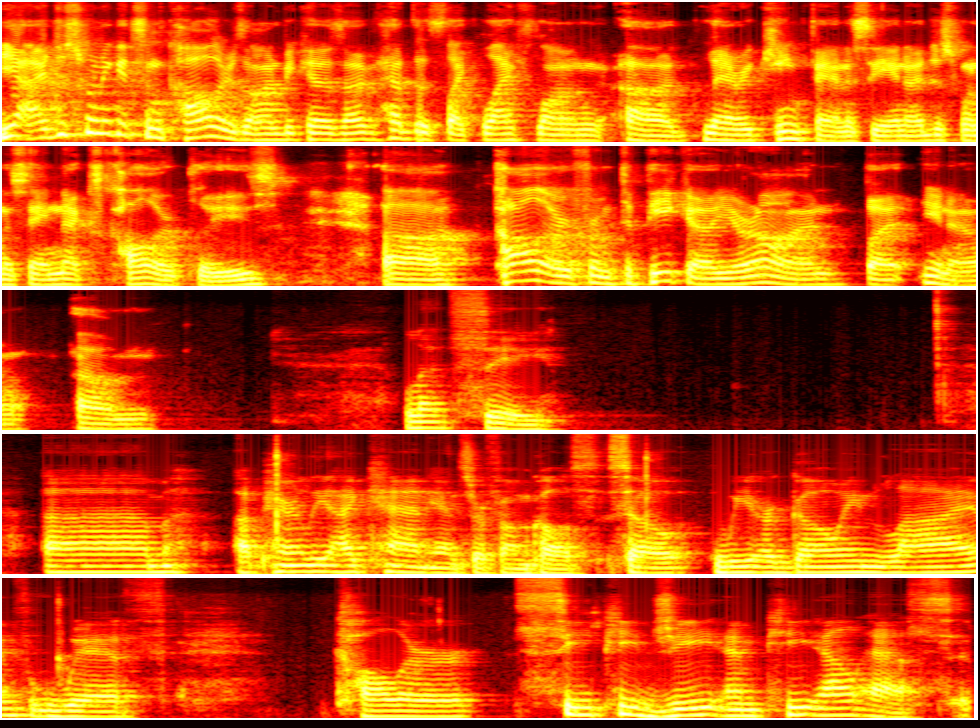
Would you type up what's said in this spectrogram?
Yeah, I just want to get some callers on because I've had this like lifelong uh, Larry King fantasy, and I just want to say next caller, please. Uh, caller from Topeka, you're on, but you know. Um, Let's see. Um, apparently, I can answer phone calls, so we are going live with caller CPG and PLS.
